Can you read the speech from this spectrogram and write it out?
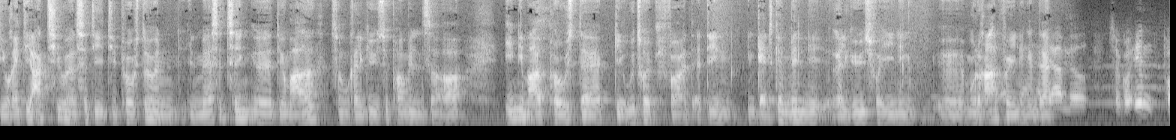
er jo rigtig aktive, altså de, de poster jo en, en masse ting. Øh, det er jo meget sådan religiøse påmindelser og egentlig meget post, der giver udtryk for, at, at det er en, en ganske almindelig religiøs forening, øh, moderat forening endda. Jeg er med, så gå ind på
